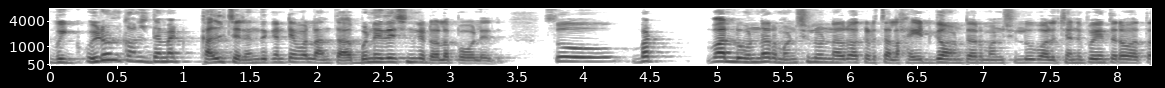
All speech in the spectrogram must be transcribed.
we don't call them at culture ఎందుకంటే వాళ్ళు అంత అర్బనైజేషన్గా డెవలప్ అవ్వలేదు. సో బట్ వాళ్ళు ఉన్నారు మనుషులు ఉన్నారు అక్కడ చాలా హైట్గా ఉంటారు మనుషులు. వాళ్ళు చనిపోయిన తర్వాత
